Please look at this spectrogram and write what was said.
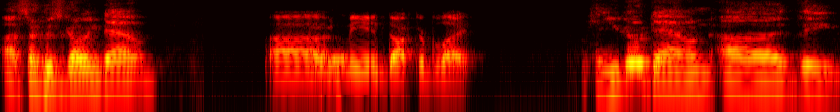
uh, so who's going down Uh, Okay. Me and Dr. Blight. Okay, you go down uh, the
